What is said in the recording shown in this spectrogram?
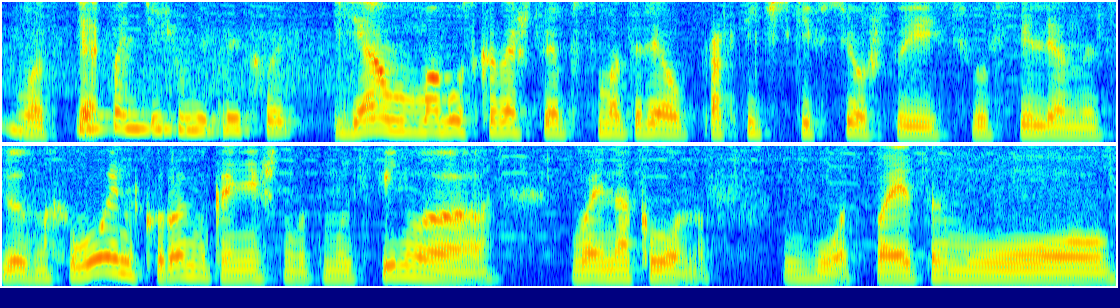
Вот. Я, я понятия, что мне происходит. Я могу сказать, что я посмотрел практически все, что есть во вселенной Звездных войн, кроме, конечно, вот мультфильма Война клонов. Вот, поэтому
